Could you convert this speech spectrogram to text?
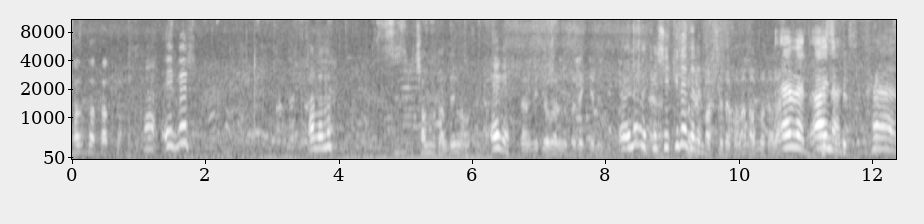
tadı da tatlı. Ha, e ver. Alalım. Siz Çamlı'dan değil mi hanımefendi? Evet. Ben videolarınıza denk geldim. Öyle mi? Teşekkür ederim. Bahçede falan abla da var. Evet aynen. He,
